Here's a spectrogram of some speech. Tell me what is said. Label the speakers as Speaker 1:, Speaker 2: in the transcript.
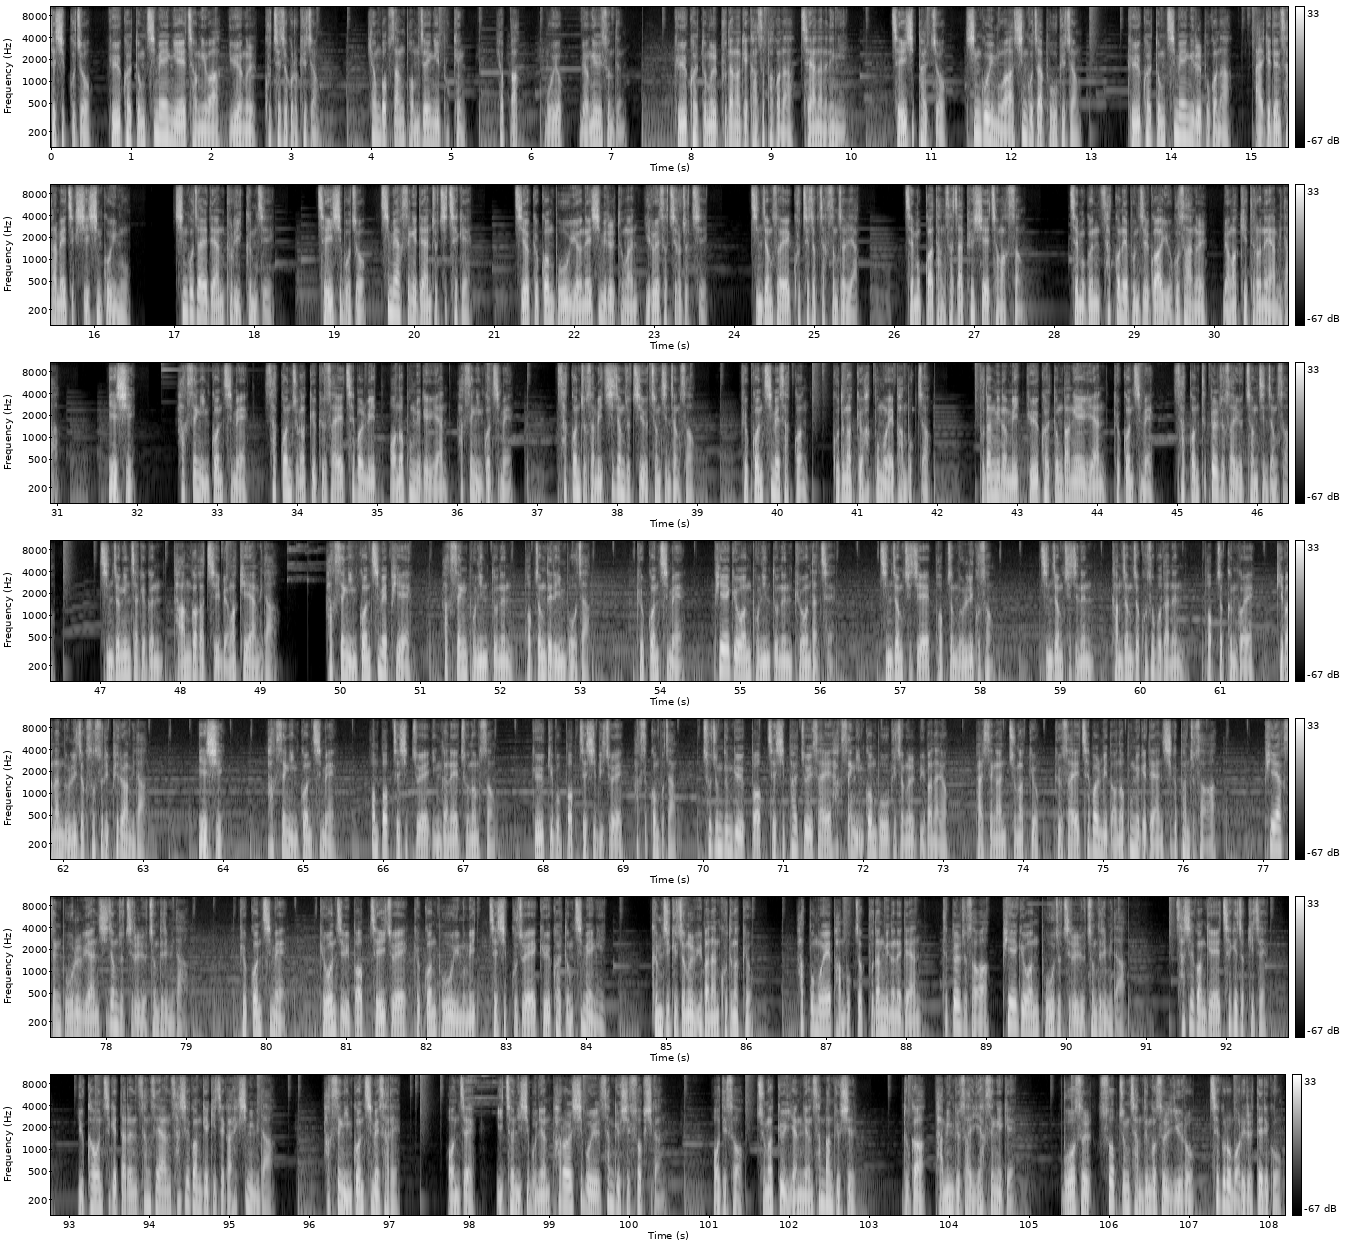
Speaker 1: 제19조 교육활동 침해 행위의 정의와 유형을 구체적으로 규정. 형법상 범죄 행위 폭행, 협박, 모욕, 명예훼손 등 교육활동을 부당하게 간섭하거나 제한하는 행위. 제28조 신고 의무와 신고자 보호 규정. 교육활동 침해 행위를 보거나 알게 된 사람의 즉시 신고 의무. 신고자에 대한 불이익 금지. 제25조 침해 학생에 대한 조치 체계. 지역교권 보호위원회 심의를 통한 1호에서 7호 조치. 진정서의 구체적 작성 전략. 제목과 당사자 표시의 정확성. 제목은 사건의 본질과 요구사항을 명확히 드러내야 합니다. 예시. 학생 인권 침해, 사건 중학교 교사의 체벌 및 언어폭력에 의한 학생 인권 침해, 사건 조사 및 시정 조치 요청 진정서, 교권 침해 사건, 고등학교 학부모의 반복적, 부당민원 및 교육활동 방해에 의한 교권 침해, 사건 특별조사 요청 진정서, 진정인 자격은 다음과 같이 명확히 해야 합니다. 학생 인권 침해 피해, 학생 본인 또는 법정 대리인 보호자, 교권 침해, 피해 교원 본인 또는 교원단체, 진정 취지의 법적 논리 구성, 진정 취지는 감정적 호소보다는 법적 근거에 기반한 논리적 서술이 필요합니다. 예시, 학생 인권 침해, 헌법 제10조의 인간의 존엄성, 교육기본법 제12조의 학습권 보장, 초중등교육법 제18조 이사의 학생 인권 보호 규정을 위반하여 발생한 중학교 교사의 체벌 및 언어폭력에 대한 시급한 조사와 피해 학생 보호를 위한 시정 조치를 요청드립니다. 교권 침해, 교원지휘법 제2조의 교권 보호 의무 및 제19조의 교육활동 침해 행위, 금지 규정을 위반한 고등학교, 학부모의 반복적 부당 민원에 대한 특별조사와 피해 교원 보호 조치를 요청드립니다. 사실관계의 체계적 기재, 육하원 측에 따른 상세한 사실관계 기재가 핵심입니다. 학생 인권 침해 사례. 언제? 2025년 8월 15일 3교시 수업시간. 어디서? 중학교 2학년 3반 교실. 누가? 담임교사 이 학생에게. 무엇을? 수업 중 잠든 것을 이유로 책으로 머리를 때리고.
